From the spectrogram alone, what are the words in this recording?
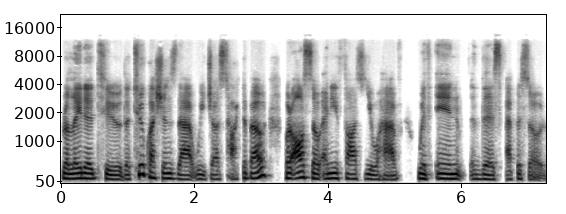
related to the two questions that we just talked about, but also any thoughts you have within this episode.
